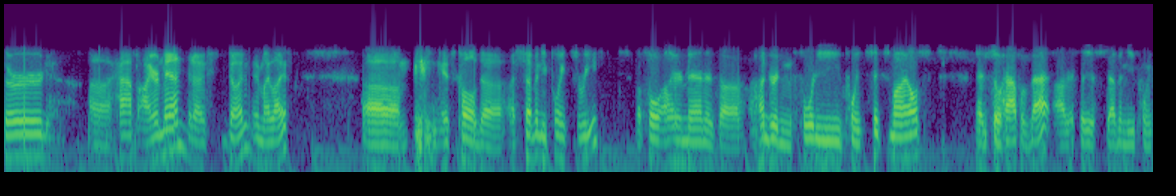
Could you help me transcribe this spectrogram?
third uh, half Ironman that I've done in my life. Um, it's called uh, a 70.3. A full Ironman is uh, 140.6 miles, and so half of that obviously is 70.3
